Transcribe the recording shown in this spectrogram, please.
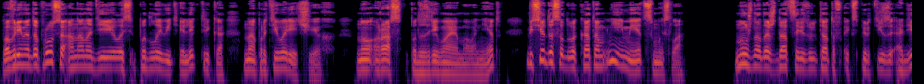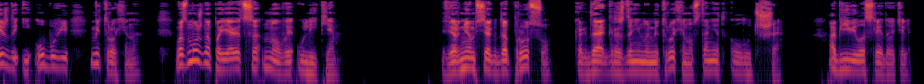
Во время допроса она надеялась подловить электрика на противоречиях, но раз подозреваемого нет, беседа с адвокатом не имеет смысла. Нужно дождаться результатов экспертизы одежды и обуви Митрохина. Возможно, появятся новые улики. Вернемся к допросу, когда гражданину Митрохину станет лучше, объявила следователь.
